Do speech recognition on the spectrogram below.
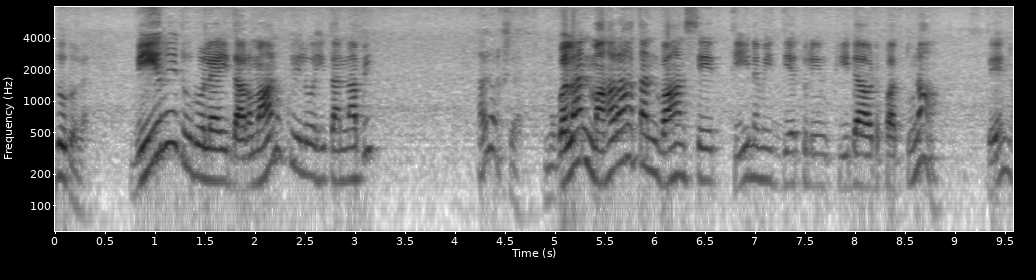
දුර්වලයි. වීරිය දුර්වලයි ධර්මානුකූලව හිතන්න අපි අදක්ෂයි. මුගලන් මහරහතන් වහන්සේ තීන මිද්‍ය තුලින් පීඩාවටපත් වුණා. තේන්න.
